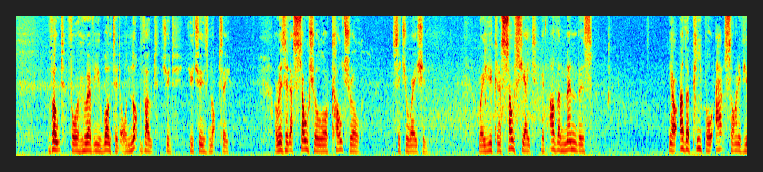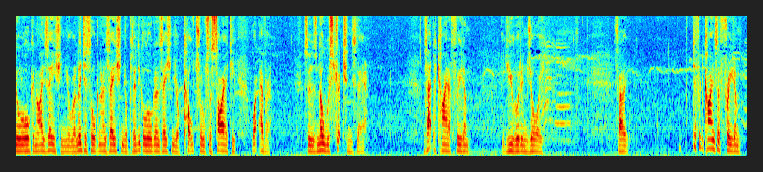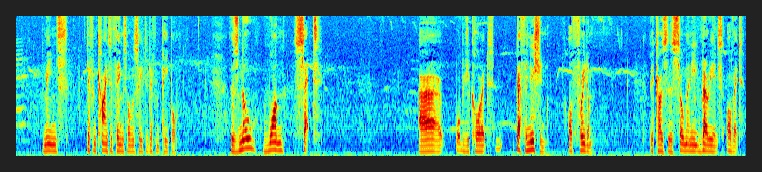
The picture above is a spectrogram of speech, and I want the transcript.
vote for whoever you wanted or not vote should you choose not to? Or is it a social or cultural situation where you can associate with other members, you know, other people outside of your organization, your religious organization, your political organization, your cultural society, whatever? So there's no restrictions there. Is that the kind of freedom that you would enjoy? So, different kinds of freedom means different kinds of things, obviously, to different people. There's no one set, uh, what would you call it, definition of freedom because there's so many variants of it.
